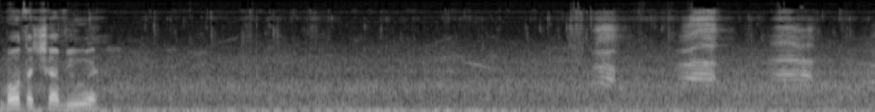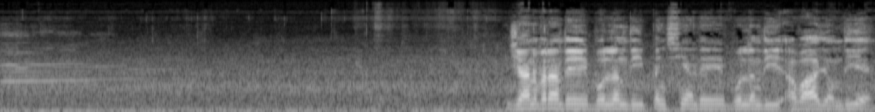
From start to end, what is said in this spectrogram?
ਬਹੁਤ ਅੱਛਾ ਵਿਊ ਹੈ। ਜਾਨਵਰਾਂ ਦੇ ਬੋਲਣ ਦੀ, ਪੰਛੀਆਂ ਦੇ ਬੋਲਣ ਦੀ ਆਵਾਜ਼ ਆਉਂਦੀ ਹੈ।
